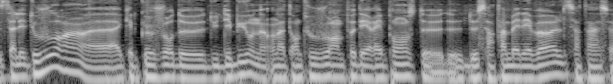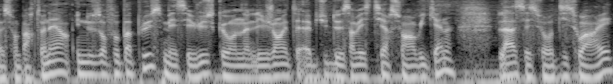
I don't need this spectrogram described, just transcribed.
ça l'est toujours. Hein. À quelques jours de, du début, on, on, attend toujours un peu des réponses de, de, de certains bénévoles, certaines associations partenaires. Une nous en faut pas plus, mais c'est juste que a, les gens ont l'habitude de s'investir sur un week-end. Là, c'est sur 10 soirées.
